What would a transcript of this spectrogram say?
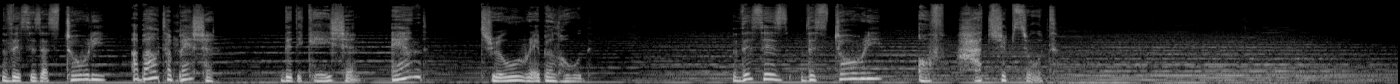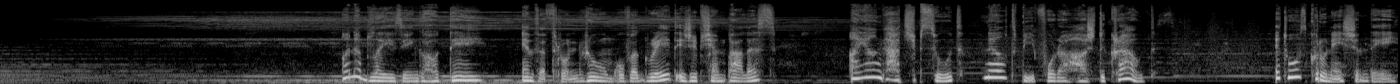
This is a story about ambition, dedication, and true rebelhood. This is the story of Hatshepsut. On a blazing hot day, in the throne room of a great Egyptian palace, a young Hatshepsut knelt before a hushed crowd. It was coronation day,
